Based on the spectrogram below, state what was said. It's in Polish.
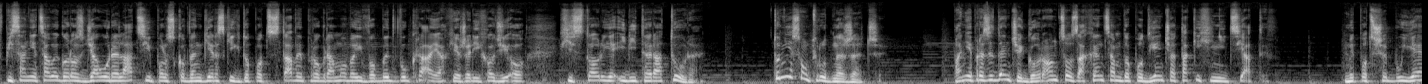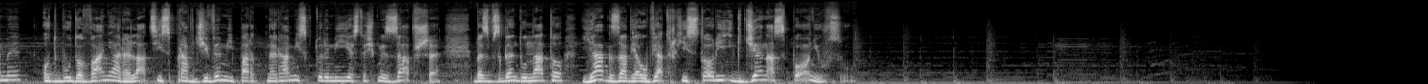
wpisanie całego rozdziału relacji polsko-węgierskich do podstawy programowej w obydwu krajach, jeżeli chodzi o historię i literaturę. To nie są trudne rzeczy. Panie prezydencie, gorąco zachęcam do podjęcia takich inicjatyw. My potrzebujemy odbudowania relacji z prawdziwymi partnerami, z którymi jesteśmy zawsze, bez względu na to, jak zawiał wiatr historii i gdzie nas poniósł.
